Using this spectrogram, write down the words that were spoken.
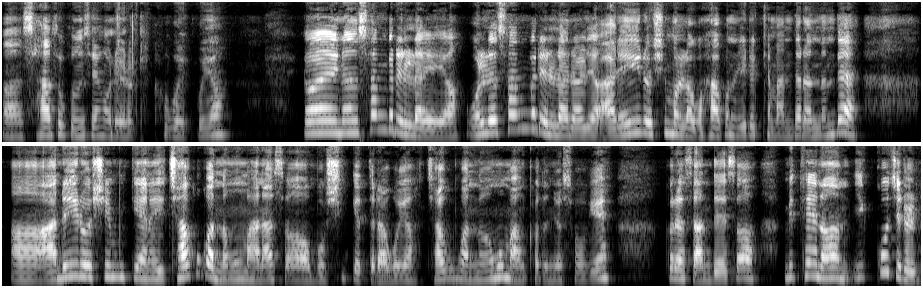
어, 사두 군생으로 이렇게 크고 있고요. 이 아이는 상그릴라예요. 원래 상그릴라를 아래 위로 심으려고 화분을 이렇게 만들었는데 어, 아래 위로 심기에는 이 자구가 너무 많아서 못 심겠더라고요. 자구가 너무 많거든요, 속에. 그래서 안 돼서 밑에는 입꼬지를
